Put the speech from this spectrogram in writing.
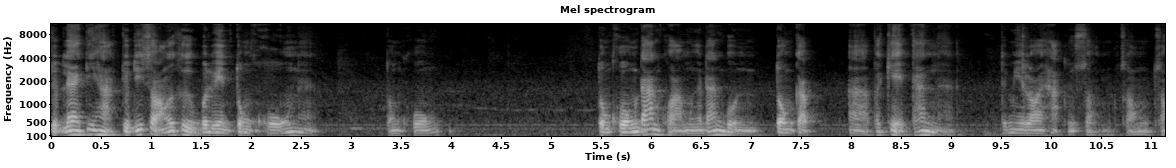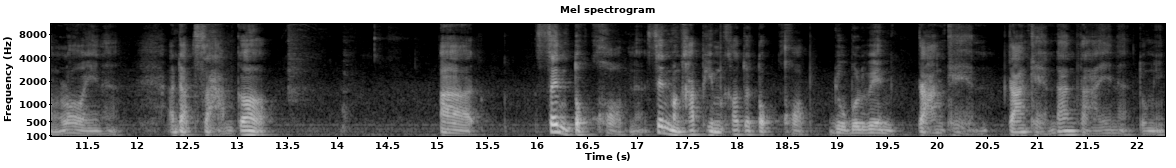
จุดแรกที่หัก จุดที่สองก็คือบริเวณตรงโค้งนะตรงโค้ง ตรงโค้งด้านขวามือด้านบน ตรงกับอ่าพระเกศท่านนะจะมีรอยหักอยู่สองสองสองรอยนะฮะอันดับสามก็อ่าเส้นตกขอบนะเส้นบังคับพิมพ์เขาจะตกขอบอยู่บริเวณกลางแขน กลางแขนด้านซ้ายนะตรงนี้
